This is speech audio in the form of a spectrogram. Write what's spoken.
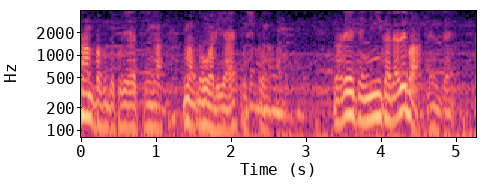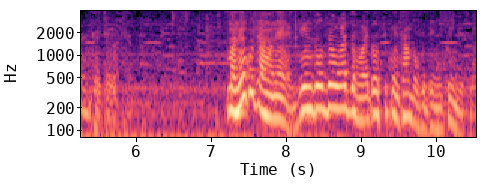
タンパクとクレアチンが、まあ、の割合、おしっこの中の。だから0.2以下であれば全然成長です。まあ、猫ちゃんはね、腎臓病があっても割とおしっこにタンパク出にくいんですよ。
